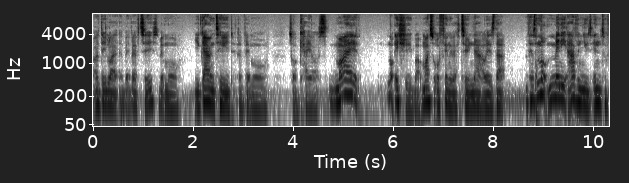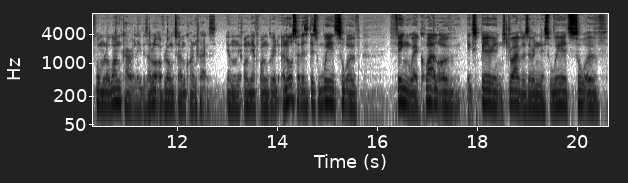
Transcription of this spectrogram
I do like a bit of F2. It's a bit more. You guaranteed a bit more sort of chaos. My not issue, but my sort of thing with F2 now is that there's not many avenues into Formula One currently. There's a lot of long-term contracts in the, on the F1 grid, and also there's this weird sort of thing where quite a lot of experienced drivers are in this weird sort of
